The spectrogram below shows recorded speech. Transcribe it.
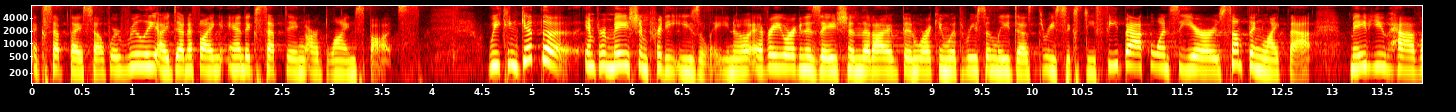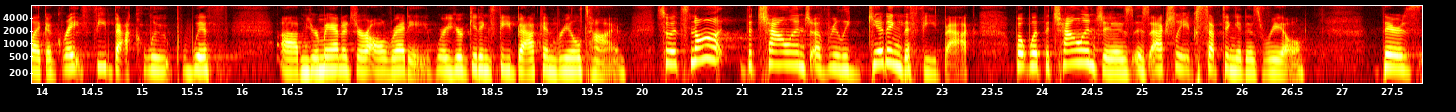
accept thyself, we're really identifying and accepting our blind spots. We can get the information pretty easily. You know, every organization that I've been working with recently does 360 feedback once a year, or something like that. Maybe you have like a great feedback loop with um, your manager already, where you're getting feedback in real time. So it's not the challenge of really getting the feedback, but what the challenge is, is actually accepting it as real. There's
